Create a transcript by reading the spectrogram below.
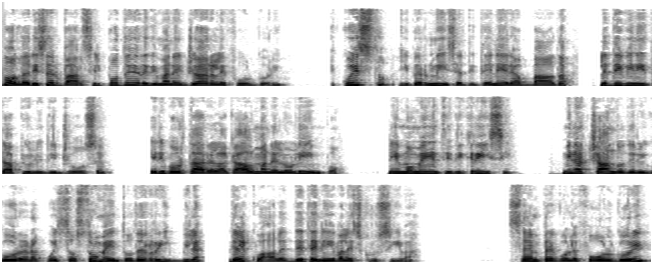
volle riservarsi il potere di maneggiare le folgori, e questo gli permise di tenere a bada le divinità più litigiose e riportare la calma nell'Olimpo, nei momenti di crisi, minacciando di ricorrere a questo strumento terribile del quale deteneva l'esclusiva. Sempre con le folgori,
